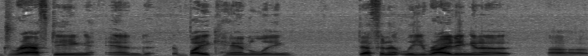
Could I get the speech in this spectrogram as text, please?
drafting and bike handling. Definitely riding in a, a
